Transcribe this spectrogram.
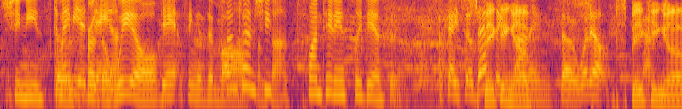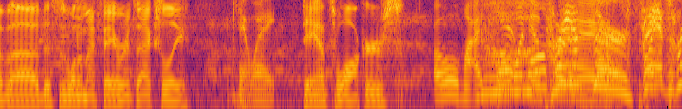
she needs those Maybe a for dance. the wheel. Dancing is involved Sometimes, sometimes. she spontaneously dances. okay, so speaking that's of, exciting. so what else? Speaking of, uh, this is one of my favorites actually. Can't wait. Dance walkers. Oh my! I saw one yesterday. Prancers! Prancers. I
